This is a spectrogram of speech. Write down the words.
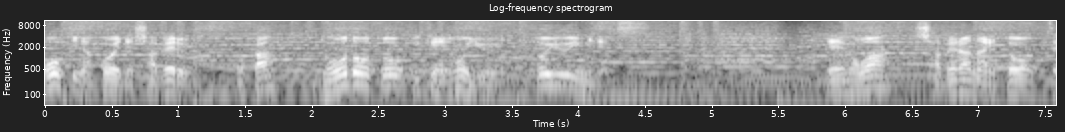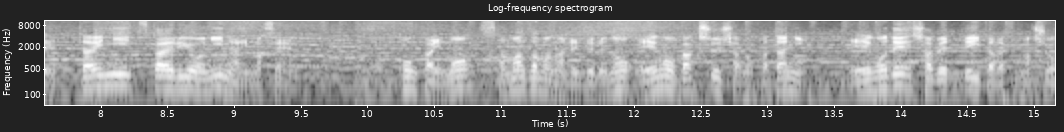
大きな声でしゃべるとか堂々と意見を言うという意味です。英語は喋らないと絶対に使えるようになりません。今回も様々なレベルの英語学習者の方に英語で喋っていただきましょう。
